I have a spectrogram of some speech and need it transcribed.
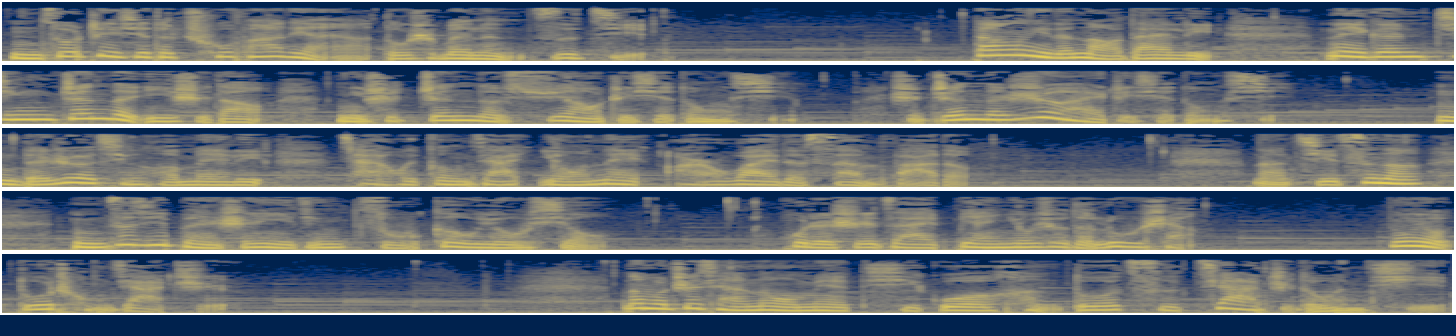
你做这些的出发点呀，都是为了你自己。当你的脑袋里那根筋真的意识到你是真的需要这些东西，是真的热爱这些东西，你的热情和魅力才会更加由内而外的散发的。那其次呢，你自己本身已经足够优秀，或者是在变优秀的路上，拥有多重价值。那么之前呢，我们也提过很多次价值的问题。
